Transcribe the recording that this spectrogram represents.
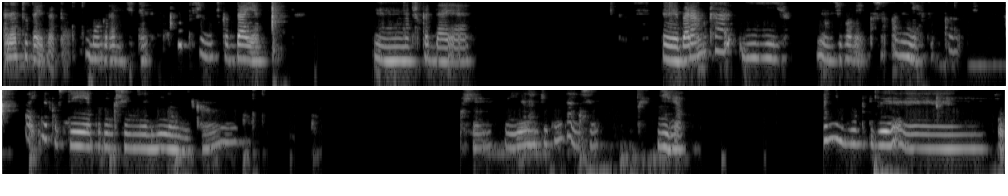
Ale tutaj za to mogę robić ten sposób, że na przykład daję mm, na przykład daję y, baranka i on się powiększa, ale nie chcę tego robić. A ile kosztuje powiększenie lilonika? 8. Lilonik jest najtańszy. Dziwne. Fajnie było, gdyby... Yy,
